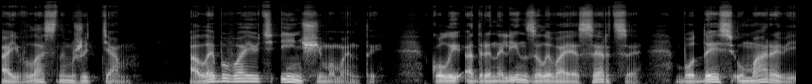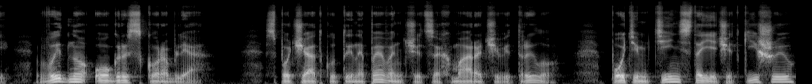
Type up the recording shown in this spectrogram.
а й власним життям. Але бувають інші моменти, коли адреналін заливає серце, бо десь у мареві видно огрис корабля. Спочатку ти не певен, чи це хмара, чи вітрило, потім тінь стає чіткішою,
